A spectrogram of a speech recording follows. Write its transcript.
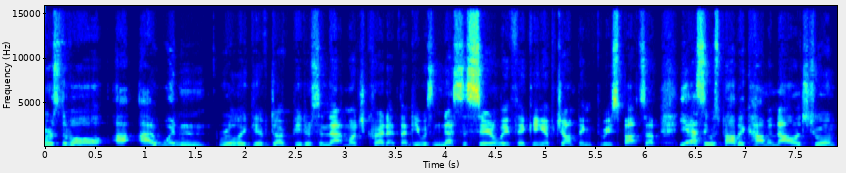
First of all, I, I wouldn't really give Doug Pederson that much credit that he was necessarily thinking of jumping three spots up. Yes, it was probably common knowledge to him,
